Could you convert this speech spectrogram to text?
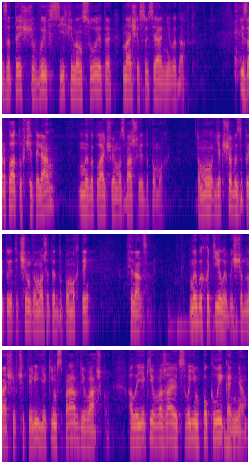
за те, що ви всі фінансуєте наші соціальні видатки. І зарплату вчителям ми виплачуємо з вашої допомоги. Тому, якщо ви запитуєте, чим ви можете допомогти фінансами, ми би хотіли би, щоб наші вчителі, яким справді важко, але які вважають своїм покликанням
